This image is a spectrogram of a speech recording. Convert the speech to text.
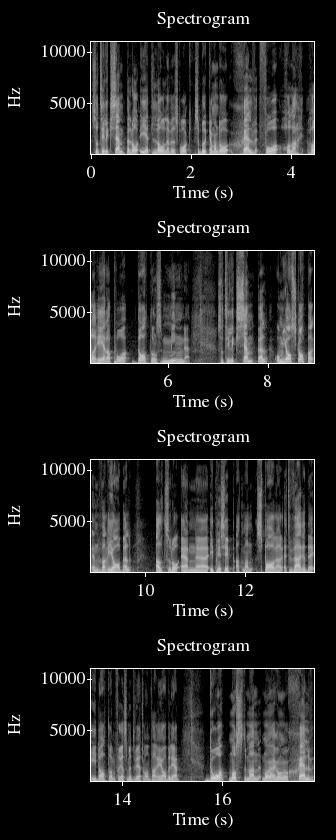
Så till exempel då i ett low level språk så brukar man då själv få hålla, hålla reda på datorns minne. Så till exempel, om jag skapar en variabel, alltså då en, eh, i princip att man sparar ett värde i datorn, för er som inte vet vad en variabel är, då måste man många gånger själv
